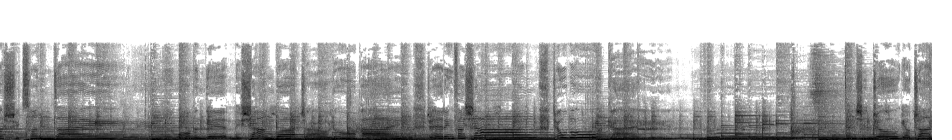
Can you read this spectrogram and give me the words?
或许存在，我们也没想过找路牌，决定方向就不改，探险就要转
